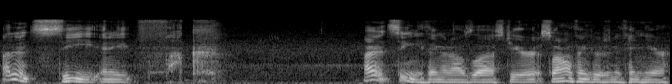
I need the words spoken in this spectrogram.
I didn't see any... Fuck. I didn't see anything when I was last here, so I don't think there's anything here.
